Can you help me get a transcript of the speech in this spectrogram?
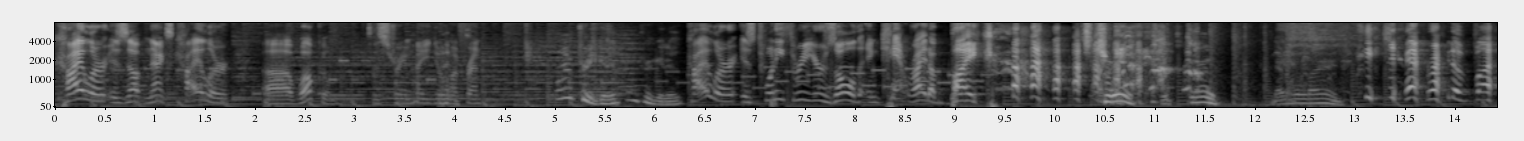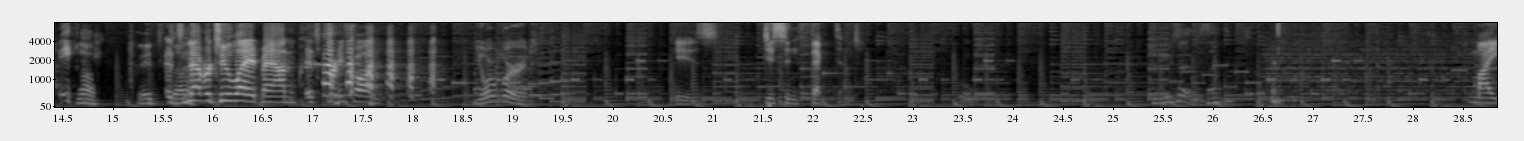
Cuyler is up next. Cuyler, uh, welcome to the stream. How you doing, my friend? I'm pretty good. I'm pretty good. Cuyler is 23 years old and can't ride a bike. It's true. It's true. Never learned. he can't ride a bike. Tough. It's, It's never too late, man. It's pretty fun. Your word is disinfectant. Can you use that in a sentence? My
